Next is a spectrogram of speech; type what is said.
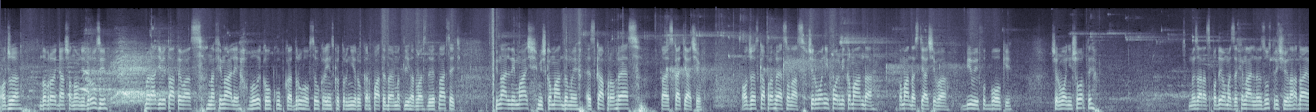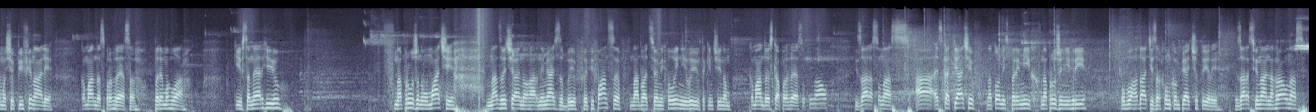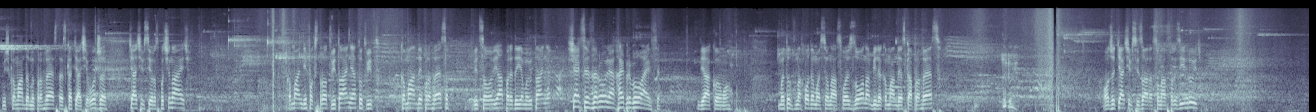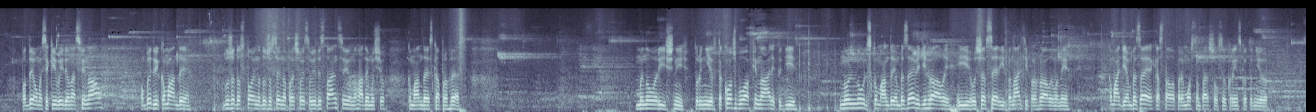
Отже, доброго дня, шановні друзі. Ми раді вітати вас на фіналі Великого Кубка другого всеукраїнського турніру Карпати Даймонд Ліга 2019. Фінальний матч між командами СК Прогрес та СК Тячів. Отже, СК Прогрес у нас в червоній формі команда. Команда з Тячева білій футболці, червоні шорти. Ми зараз подивимося за фінальною зустрічю. Нагадаємо, що в півфіналі команда з Прогреса перемогла Київсенергію в напруженому матчі. Надзвичайно гарний м'яч забив Епіфанцев на 27-й хвилині і вивів таким чином команду СК Прогрес у фінал. І зараз у нас а СК Тячів натомість переміг в напруженій грі у Благодаті з рахунком 5-4. Зараз фінальна гра у нас між командами Прогрес та СК Тячів. Отже, Тячівці розпочинають. Команді Фокстрот вітання. Тут від команди Прогреса від Солов'я передаємо вітання. Щастя, здоров'я, хай прибувається. Дякуємо. Ми тут знаходимося у нас флеш-зона біля команди СК Прогрес. Отже, тячівці зараз у нас розігрують. Подивимося, який вийде у нас фінал. Обидві команди дуже достойно, дуже сильно пройшли свою дистанцію. Нагадуємо, що команда СК Прогрес. Минулорічний турнір також була в фіналі. Тоді 0-0 з командою МБЗ відіграли і лише в серії пенальті програли вони команді МБЗ, яка стала переможцем першого всеукраїнського турніру.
